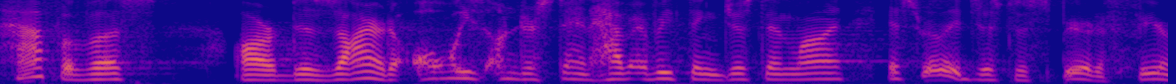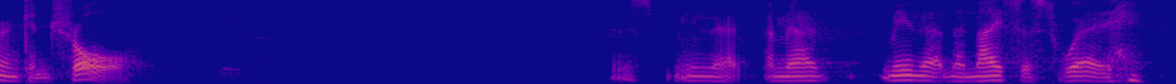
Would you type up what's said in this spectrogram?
Half of us, our desire to always understand, have everything just in line, it's really just a spirit of fear and control. I just mean that, I mean, I mean that in the nicest way.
